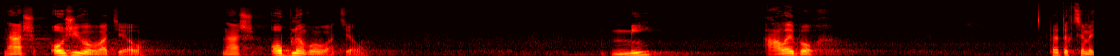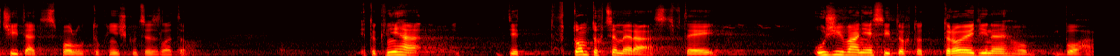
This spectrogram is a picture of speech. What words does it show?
Náš oživovateľ, náš obnovovateľ. My, ale Boh. Preto chceme čítať spolu tú knižku cez leto. Je to kniha, kde v tomto chceme rásť, v tej užívanie si tohto trojediného Boha.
